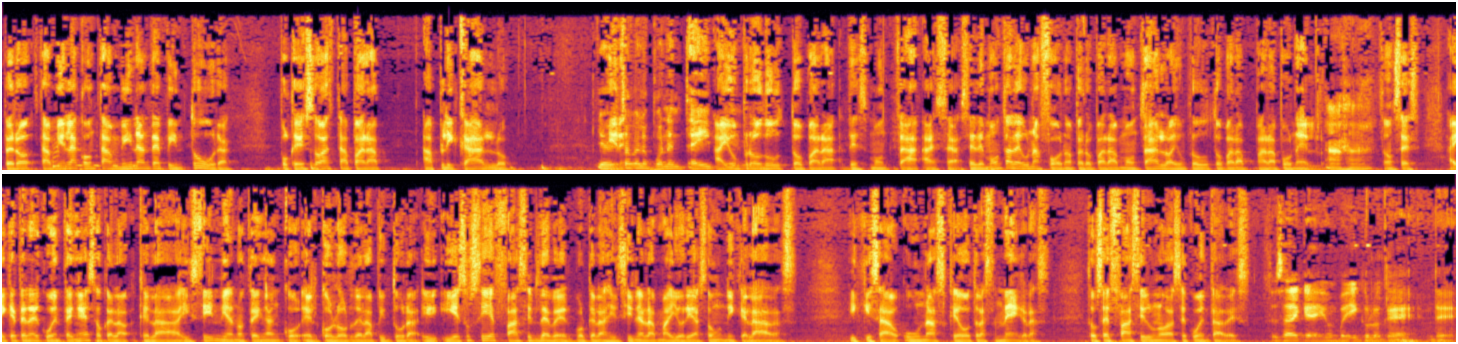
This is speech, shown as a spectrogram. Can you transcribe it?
Pero también la contaminan de pintura porque eso hasta para aplicarlo yo he visto que le ponen tape. Hay un producto para desmontar, o sea, se desmonta de una forma, pero para montarlo hay un producto para, para ponerlo. Ajá. Entonces, hay que tener cuenta en eso, que la, que la insignia no tengan el color de la pintura. Y, y eso sí es fácil de ver, porque las insignias la mayoría son niqueladas. Y quizá unas que otras negras. Entonces es fácil uno darse cuenta de eso. Usted sabe que hay un vehículo que, de,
